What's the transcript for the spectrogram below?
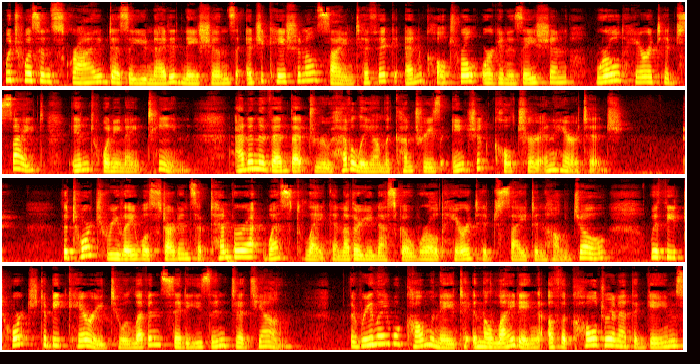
which was inscribed as a United Nations Educational, Scientific, and Cultural Organization World Heritage Site in 2019, at an event that drew heavily on the country's ancient culture and heritage. The torch relay will start in September at West Lake, another UNESCO World Heritage Site in Hangzhou, with the torch to be carried to 11 cities in Zhejiang. The relay will culminate in the lighting of the cauldron at the Games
